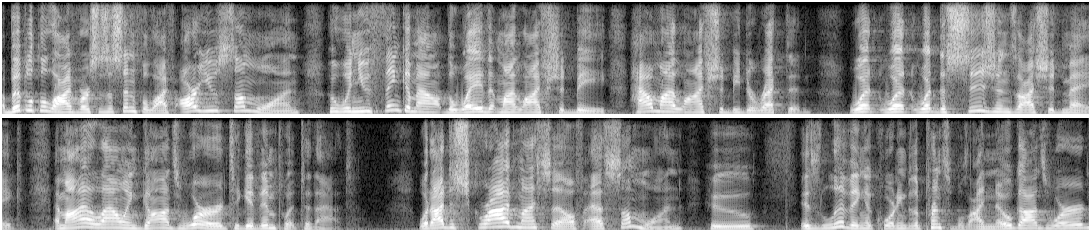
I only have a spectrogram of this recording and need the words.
A biblical life versus a sinful life. Are you someone who, when you think about the way that my life should be, how my life should be directed, what, what, what decisions I should make, am I allowing God's word to give input to that? Would I describe myself as someone who is living according to the principles? I know God's word.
